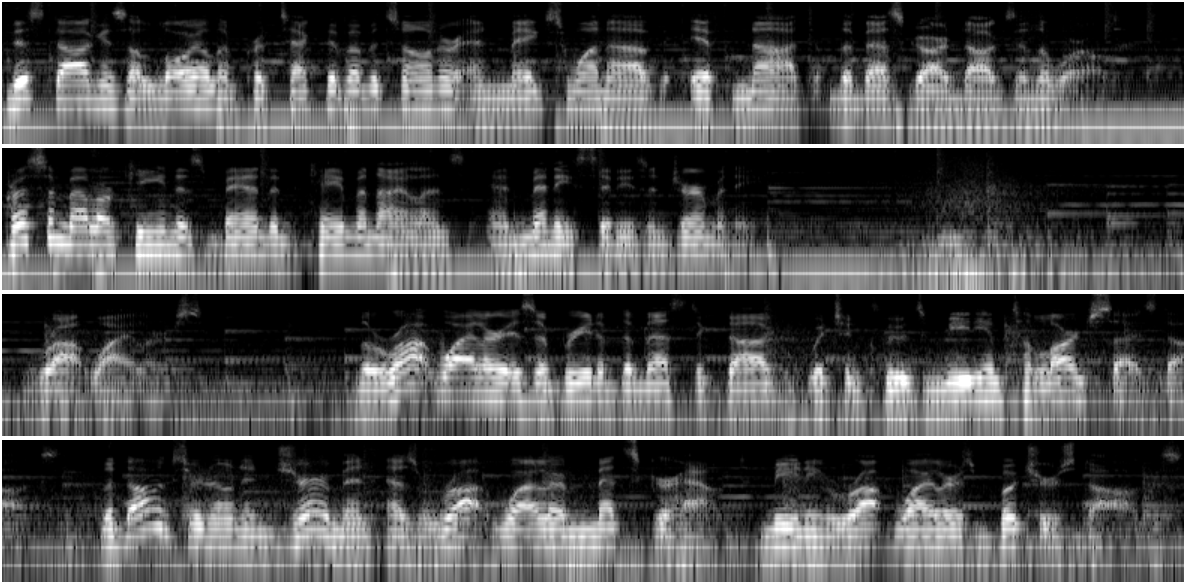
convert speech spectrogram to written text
This dog is a loyal and protective of its owner and makes one of, if not, the best guard dogs in the world. Presa Mallorquin is banned in Cayman Islands and many cities in Germany. Rottweilers the Rottweiler is a breed of domestic dog which includes medium to large sized dogs. The dogs are known in German as Rottweiler Metzgerhund, meaning Rottweiler's butcher's dogs.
